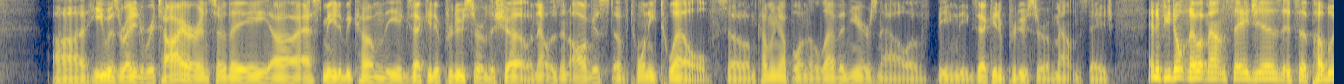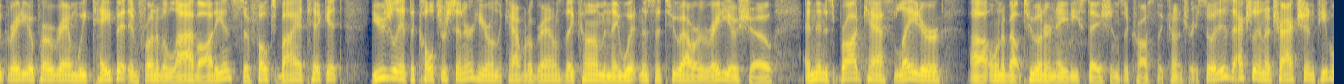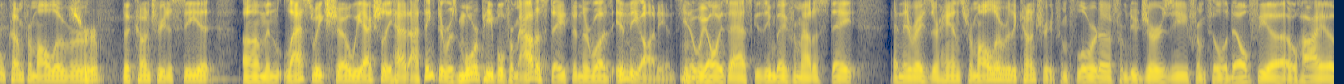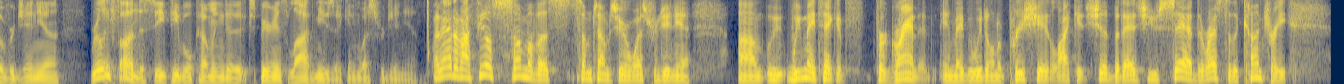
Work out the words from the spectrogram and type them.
Uh, he was ready to retire, and so they uh, asked me to become the executive producer of the show, and that was in August of 2012. So I'm coming up on 11 years now of being the executive producer of Mountain Stage. And if you don't know what Mountain Stage is, it's a public radio program. We tape it in front of a live audience, so folks buy a ticket, usually at the Culture Center here on the Capitol grounds. They come and they witness a two-hour radio show, and then it's broadcast later uh, on about 280 stations across the country. So it is actually an attraction. People come from all over Sure. the country to see it. Um, and last week's show, we actually had, I think there was more people from out of state than there was in the audience. You know, we Mhm. always ask, is anybody from out of state? And they raised their hands from all over the country, from Florida, from New Jersey, from Philadelphia, Ohio, Virginia. Really fun to see people coming to experience live music in West Virginia. And Adam, I feel some of us sometimes here in West Virginia, um, we, we may take it f- for granted and maybe we don't appreciate it like it should. But as you said, the rest of the country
